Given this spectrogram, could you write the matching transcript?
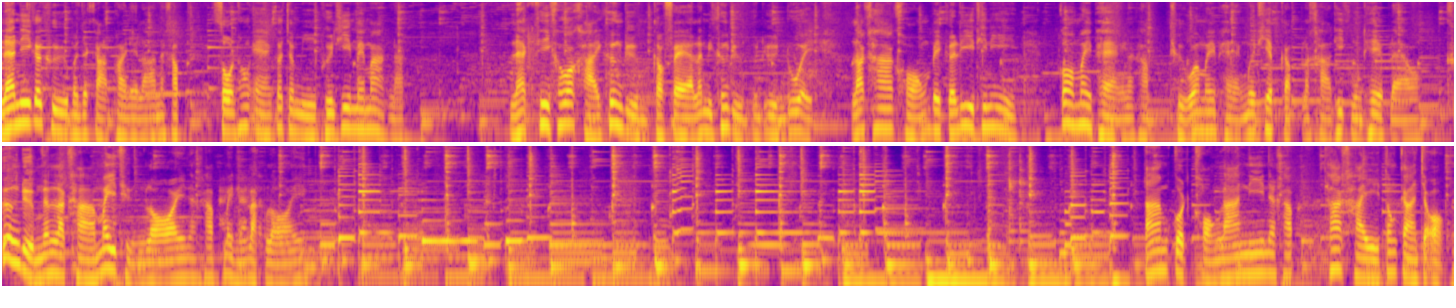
และนี่ก็คือบรรยากาศภายในร้านนะครับ โซนห้องแอร์ก็จะมีพื้นที่ไม่มากนัก และที่เขาก็ขายเครื่องดื่มกาแฟและมีเครื่องดื่มอื่น ๆ ด้วย ราคาของเบเกอรี่ที่นี่ ก็ไม่แพงนะครับ ถือว่าไม่แพงเมื่อเทียบกับราคาที่กรุงเทพแล้ว เครื่องดื่มนั้นราคาไม่ถึงร้อยนะครับ ไม่ถึงหลักร้อยตามกฎของร้านนี้นะครับ ถ้าใครต้องการจะออกไป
